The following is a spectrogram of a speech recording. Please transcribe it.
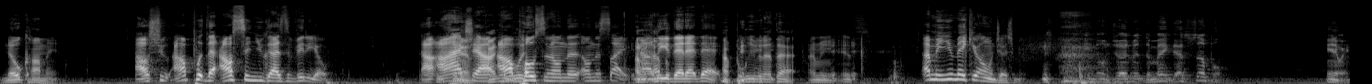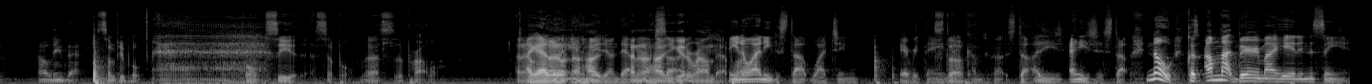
No comment. I'll shoot. I'll put that. I'll send you guys the video. I, I can. actually, I I'll, I'll believe- post it on the on the site, and I mean, I'll leave be- that at that. I believe it at that. I mean, it's I mean, you make your own judgment. Ain't no judgment to make. That's simple. Anyway, I'll leave that. some people won't see it as simple. That's the problem. don't I got a don't little know how- on that. I don't know how you get around that. You know. I need to stop watching everything Stuff. that comes across. Stuff. I need, I need to just stop. No, because I'm not burying my head in the sand.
